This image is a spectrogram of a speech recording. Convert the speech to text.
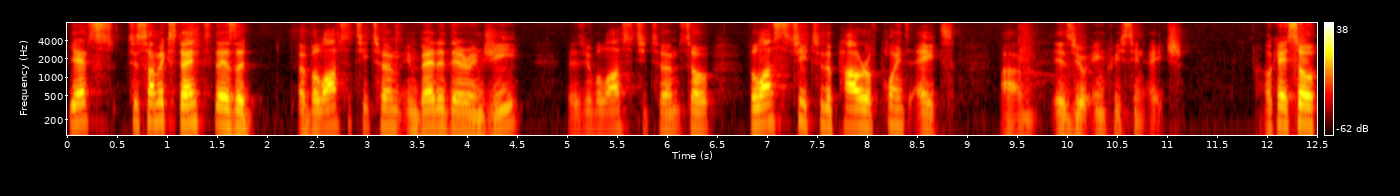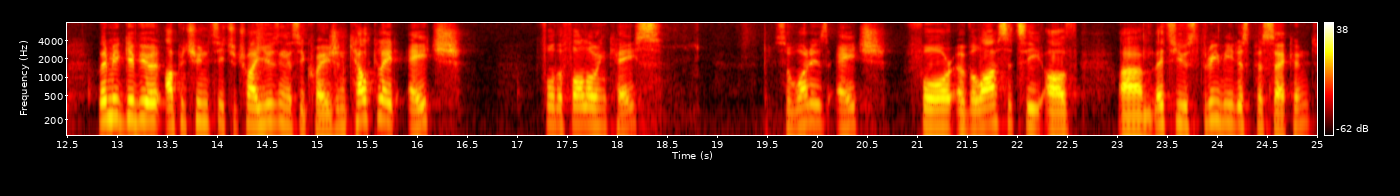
Yes, to some extent, there's a, a velocity term embedded there in g. There's your velocity term. So velocity to the power of 0.8 um, is your increase in h. Okay, so let me give you an opportunity to try using this equation. Calculate h for the following case. So what is h for a velocity of, um, let's use 3 meters per second.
